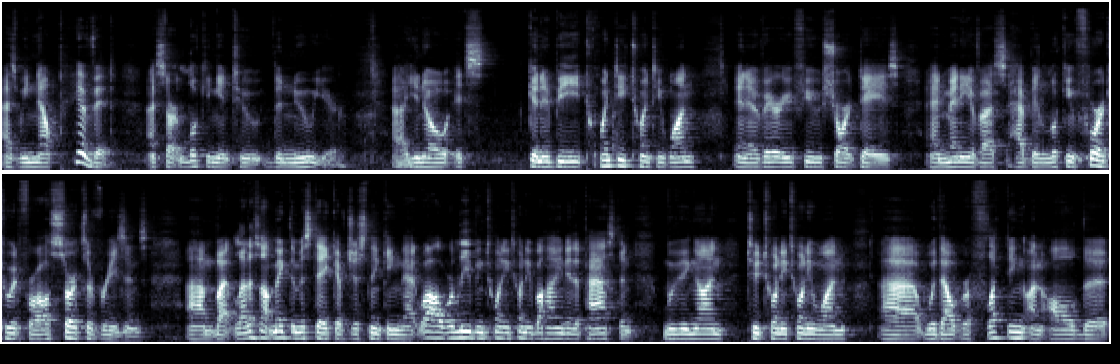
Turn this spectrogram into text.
as we now pivot and start looking into the new year. Uh, you know, it's going to be 2021 in a very few short days, and many of us have been looking forward to it for all sorts of reasons. Um, but let us not make the mistake of just thinking that, well, we're leaving 2020 behind in the past and moving on to 2021 uh, without reflecting on all the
